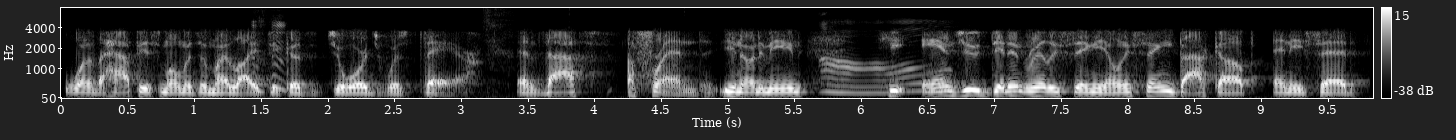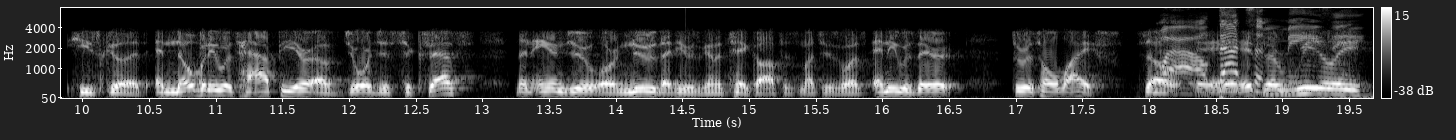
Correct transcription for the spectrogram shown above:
one of the happiest moments of my life because George was there, and that's a friend. You know what I mean? He Andrew didn't really sing; he only sang backup, and he said he's good. And nobody was happier of George's success than Andrew, or knew that he was going to take off as much as was, and he was there through his whole life. So Wow, that's it's a really, amazing.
